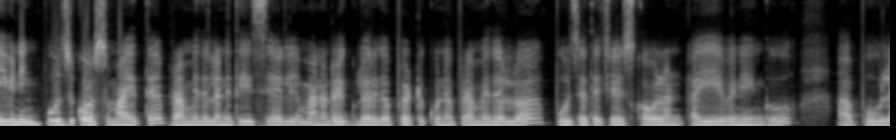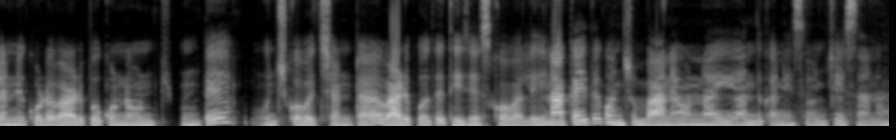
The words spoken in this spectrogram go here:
ఈవినింగ్ పూజ కోసం అయితే ప్రమిదలని తీసేయాలి. మనం రెగ్యులర్గా పెట్టుకునే ప్రమిదల్లో పూజ అయితే చేసుకోవాలంట ఈవినింగ్. ఆ పువ్వులన్నీ కూడా వాడిపోకుండా ఉంటే ఉంచుకోవచ్చంట. వాడిపోతే తీసేసుకోవాలి. నాకైతే కొంచెం బాగానే ఉన్నాయి అందుకనేసి ఉంచేశాను.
